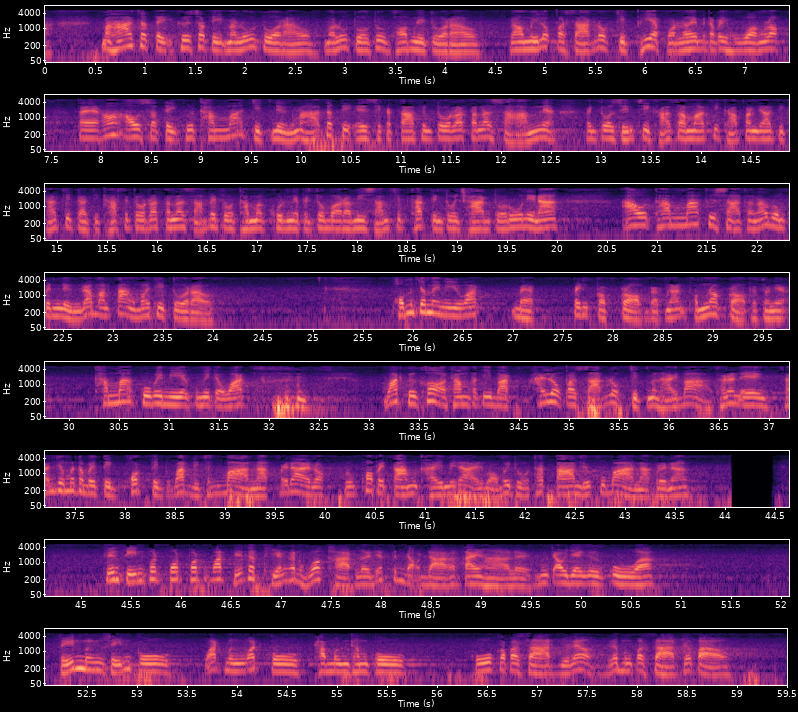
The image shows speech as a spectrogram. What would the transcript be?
มหาสติคือสติมารู้ตัวเรา มารู้ตัวตู้พร้อมในตัวเรา เรามีโรคประสาทโรคจิตเพียบหมดเลย ไม่ต้องไปห่วงหรอก แต่เขาเอาสติคือธรรมะจิตหนึ่ง มหาสติเอสิกตาเป็นตัวรัตนสามเนี่ย เป็นตัวสินสิขาสมาธิขาปัญญาติขาจิตตติขาเป็นตัวรัตนสามเป็นตัวธรรมคุณเนี่ยเป็นตัวบารมีสามสิบทัศเป็นตัวฌานตัวรู้นี่นะ เอาธรรมะคือศาสนารวมเป็นหนึ่งแล้วมันตั้งไว้ที่ตัวเรา ผมจะไม่มีวัดแบบเป็นกรอบๆแบบนั้น ผมนอกกรอบแล้วตัวเนี้ยธรรมะกูไม่มีกูมีแต่วัด วัดคือข้อทำปฏิบัติ ให้โรคประสาทโรคจิตมันหายบ้าเท่านั้นเอง ฉันจึงไม่ต้องไปติดพดติดวัดดิฉันบ้าหนักไม่ได้หรอกหลวงพ่อไปตามใครไม่ได้ บอกไม่ถูกถ้าตามเดี๋ยวกูบ้าหนักเลยนะเสียงศีลพดพดพดวัดเดี๋ยวถ้าเถียงกันหัวขาดเลยเดี๋ยวจะด่าด่ากันตายหาเลยมึงจะเอาอย่างอื่นกูวะศีลมึงศีลกู วัดมึงวัดกูทำมึงทำกูกูก็ประสาทอยู่แล้ว แล้วมึงประสาทหรือเปล่า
